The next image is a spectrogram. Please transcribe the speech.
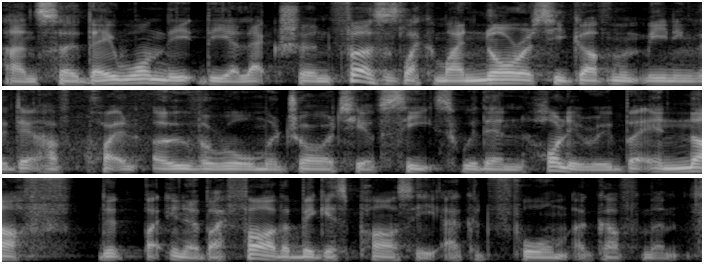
And so they won the, the election first as like a minority government, meaning they don't have quite an overall majority of seats within Holyrood, but enough that, you know, by far the biggest party I could form a government.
